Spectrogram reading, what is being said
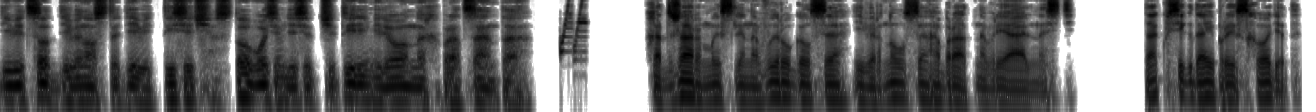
99,9 999 184 миллионных процента. Хаджар мысленно выругался и вернулся обратно в реальность. Так всегда и происходит.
